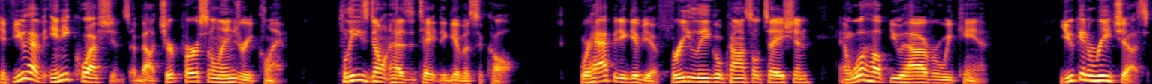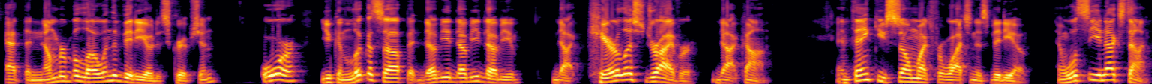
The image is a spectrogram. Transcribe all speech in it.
If you have any questions about your personal injury claim, please don't hesitate to give us a call. We're happy to give you a free legal consultation and we'll help you however we can. You can reach us at the number below in the video description, or you can look us up at www.carelessdriver.com. And thank you so much for watching this video, and we'll see you next time.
